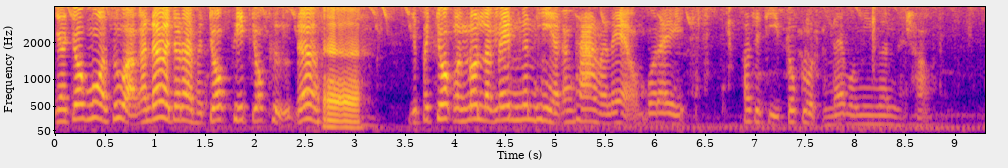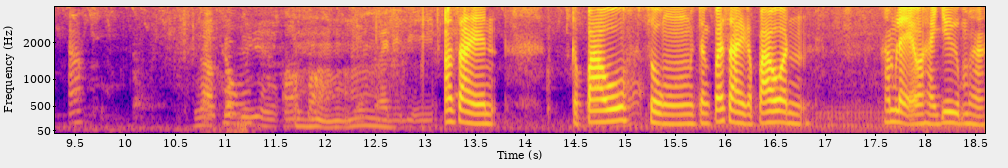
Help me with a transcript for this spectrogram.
อย่าจกมั่วสั่วกันเด้อเจ้าได้ไปจกพิษจกถือเด้อเอออย่าไปจกหลังรถหลังเล่นเงินเหี่ยกลางทางนั่นแหล้วบ่ได้เขาจะถีบตกรถนั่นได้บ่มีเงินให้เขาเอ้าหนักยกดีให้เขาก่อนไว้ดีเอาใส่กระเป๋าส่งจังไปใส่กระเป๋าอันทำแหล้วให้ยืมค่ะ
